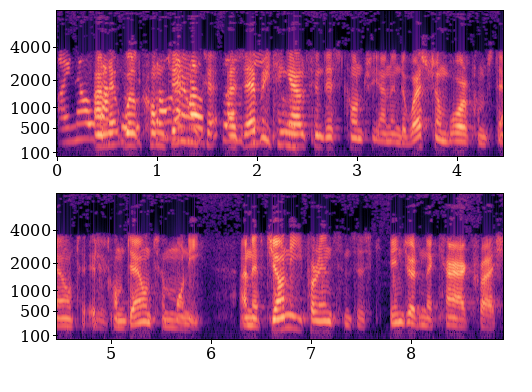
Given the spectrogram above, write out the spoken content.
I know. And it will come down to, as everything people. else in this country and in the Western world comes down to, it'll come down to money. And if Johnny, for instance, is injured in a car crash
